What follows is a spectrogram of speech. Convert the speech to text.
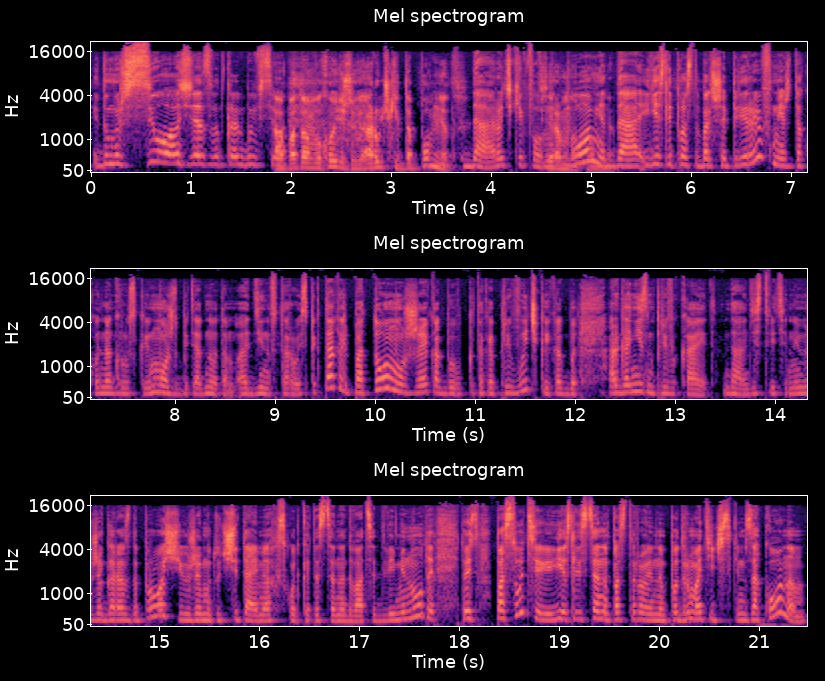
и думаешь, все, сейчас вот как бы все. А потом выходишь, а ручки-то помнят? Да, ручки помнят. Все равно помнят, помнят, да. Если просто большой перерыв между такой нагрузкой, может быть, одно там, один, второй спектакль, потом уже как бы такая привычка, и как бы организм привыкает. Да, действительно, и уже гораздо проще, и уже мы тут считаем, сколько эта сцена, 22 минуты. То есть, по сути, если сцена построена по драматическим законам,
